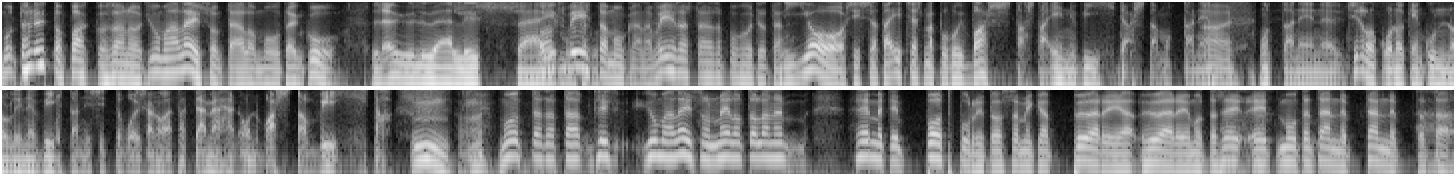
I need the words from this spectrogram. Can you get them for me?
Mutta nyt on pakko sanoa, että jumaleisson täällä on muuten kuuma. Löylyä lyssää. ei Onks muuta kuin- vihta mukana? Vihdastahan sä puhuit jotain. Niin Joo, siis itse asiassa mä puhuin vastasta, en vihdasta, mutta, ne, Ai. mutta ne, silloin kun on oikein kunnollinen vihta, niin sitten voi sanoa, että tämähän on vasta vihta. Mm. Mutta tota, siis jumaleisson, meillä on tollanen hemmetin potpuri tossa, mikä pyörii ja hyörii, mutta se ei muuten tänne, tänne tota,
